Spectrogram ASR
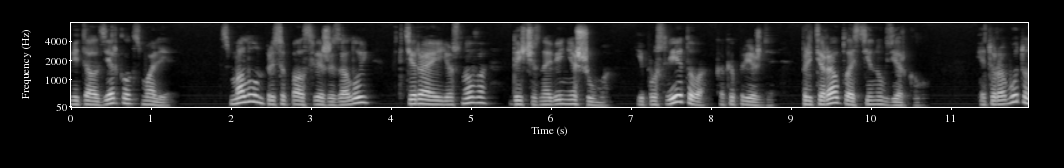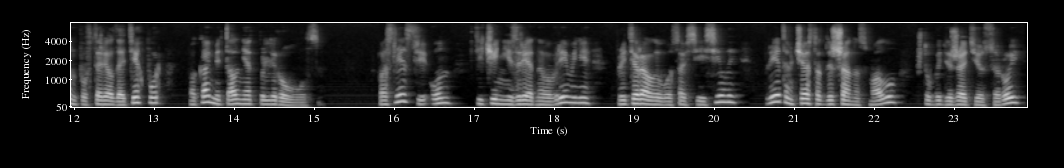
металл зеркала к смоле. Смолу он присыпал свежей золой, втирая ее снова до исчезновения шума, и после этого, как и прежде, притирал пластину к зеркалу. Эту работу он повторял до тех пор, пока металл не отполировывался. Впоследствии он в течение изрядного времени притирал его со всей силой, при этом часто дыша на смолу, чтобы держать ее сырой,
